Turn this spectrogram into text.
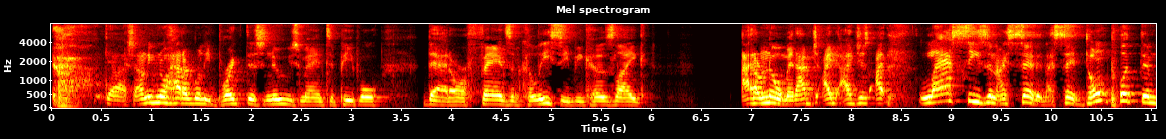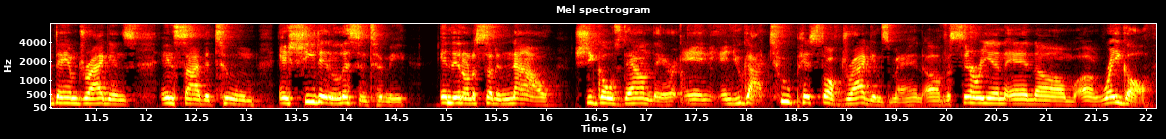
gosh, I don't even know how to really break this news, man, to people that are fans of Khaleesi because, like, I don't know, man. I, I, I just I, last season I said it. I said don't put them damn dragons inside the tomb, and she didn't listen to me. And then all of a sudden now she goes down there, and and you got two pissed off dragons, man, uh, Viserion and um, uh, Rhaegal.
